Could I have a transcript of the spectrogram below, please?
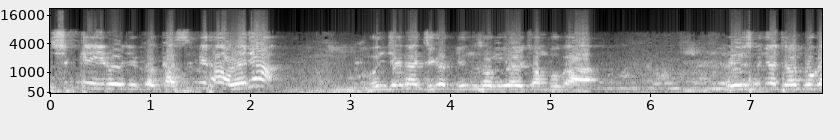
쉽게 이루어질 것 같습니다. 왜냐? 문제는 지금 윤석열 정부가 윤석열 정부가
